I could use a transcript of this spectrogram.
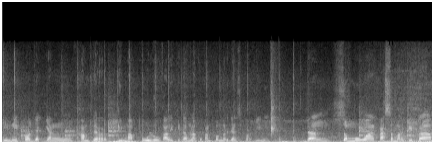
ini project yang hampir 50 kali kita melakukan pengerjaan seperti ini. Dan semua customer kita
